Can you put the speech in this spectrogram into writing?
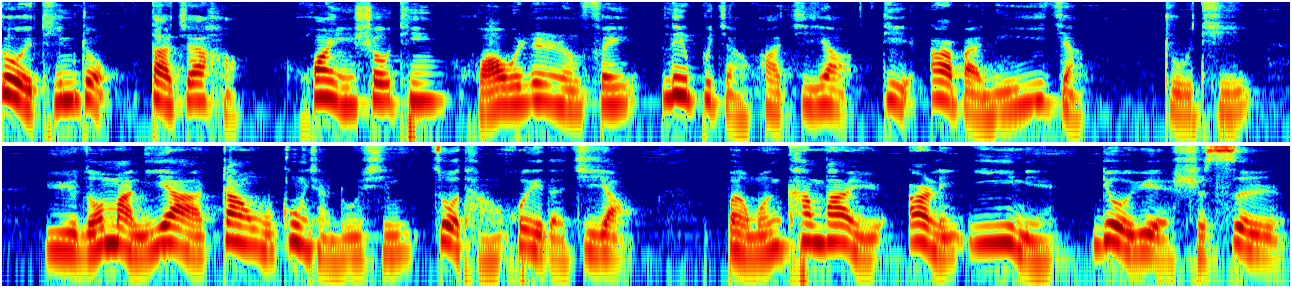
各位听众，大家好，欢迎收听华为任正非内部讲话纪要第二百零一讲，主题与罗马尼亚账务共享中心座谈会的纪要。本文刊发于二零一一年六月十四日。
